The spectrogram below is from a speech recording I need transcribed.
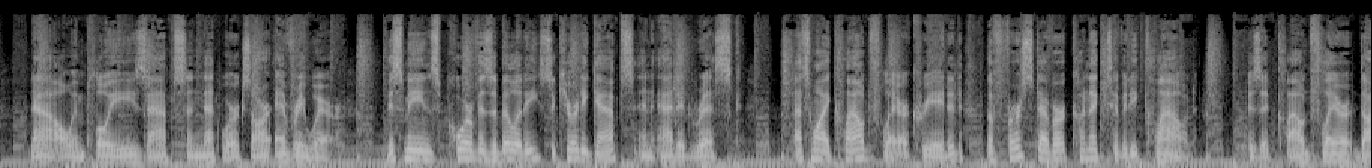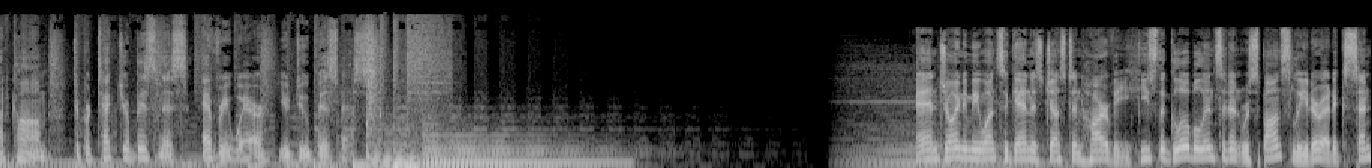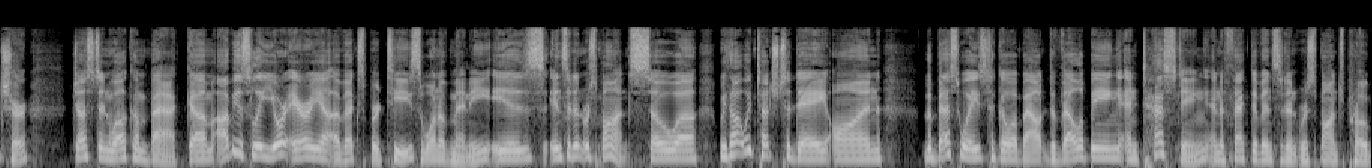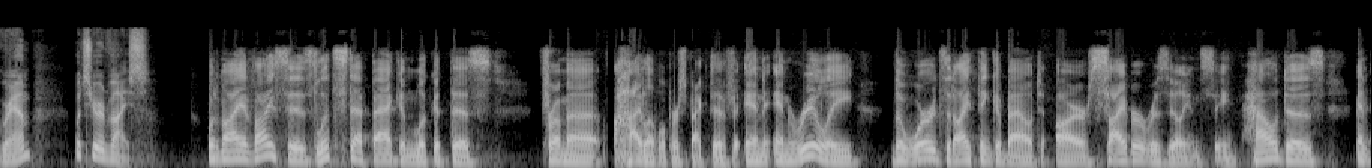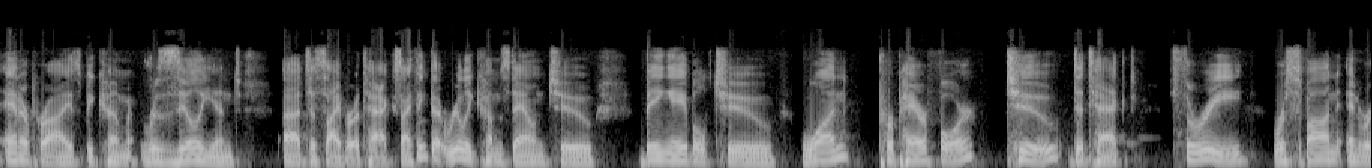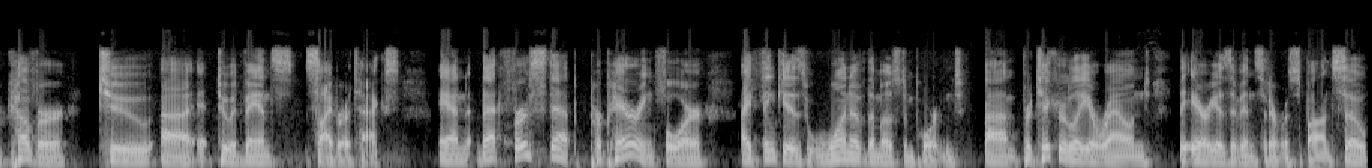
Now, employees, apps, and networks are everywhere. This means poor visibility, security gaps, and added risk. That's why Cloudflare created the first ever connectivity cloud. Visit cloudflare.com to protect your business everywhere you do business. And joining me once again is Justin Harvey. He's the Global Incident Response Leader at Accenture. Justin, welcome back. Um, obviously, your area of expertise, one of many, is incident response. So uh, we thought we'd touch today on the best ways to go about developing and testing an effective incident response program. What's your advice? Well, my advice is let's step back and look at this from a high level perspective. And, and really, the words that I think about are cyber resiliency. How does an enterprise become resilient uh, to cyber attacks. I think that really comes down to being able to one prepare for, two detect, three respond and recover to uh, to advance cyber attacks. And that first step, preparing for, I think, is one of the most important, um, particularly around the areas of incident response. So,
